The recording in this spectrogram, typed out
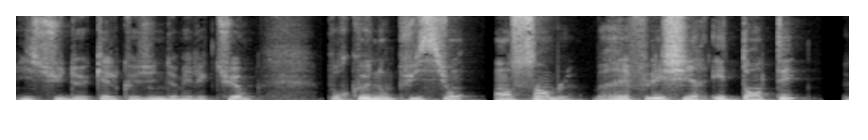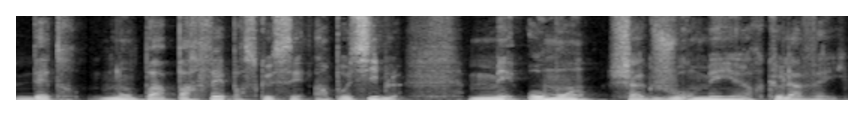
issues de quelques-unes de mes lectures, pour que nous puissions ensemble réfléchir et tenter d'être non pas parfait parce que c'est impossible, mais au moins chaque jour meilleur que la veille.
